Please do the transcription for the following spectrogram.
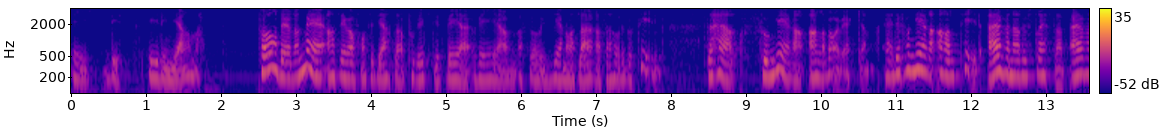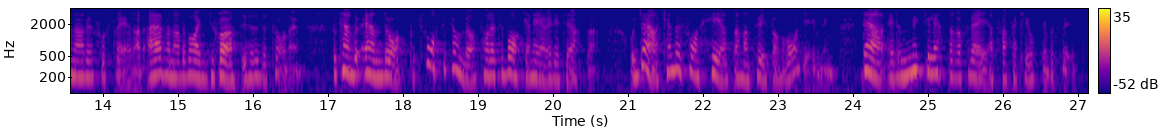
i, ditt, i din hjärna. Fördelen med att leva från sitt hjärta på riktigt via, via, alltså genom att lära sig hur det går till, det här fungerar alla dagar i veckan. Eh, det fungerar alltid, även när du är stressad, även när du är frustrerad, även när det bara är gröt i huvudet på dig. Så kan du ändå på två sekunder ta dig tillbaka ner i ditt hjärta. Och där kan du få en helt annan typ av rådgivning. Där är det mycket lättare för dig att fatta kloka beslut.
